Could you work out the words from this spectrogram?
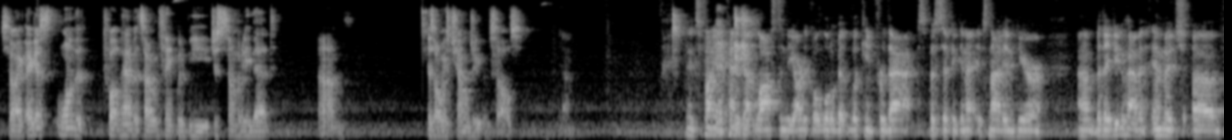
so I, I guess one of the 12 habits I would think would be just somebody that um, is always challenging themselves. And it's funny, I kind of got lost in the article a little bit looking for that specific, and I- it's not in here. Um, but they do have an image of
